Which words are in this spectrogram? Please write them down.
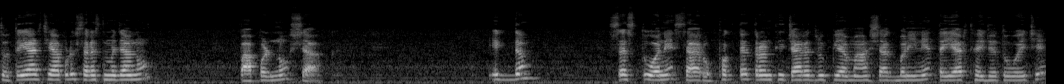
તો તૈયાર છે આપણું સરસ મજાનું પાપડનું શાક. એકદમ સસ્તું અને સારું. ફક્ત ત્રણથી ચાર જ રૂપિયામાં આ શાક બનીને તૈયાર થઈ જતું હોય છે.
